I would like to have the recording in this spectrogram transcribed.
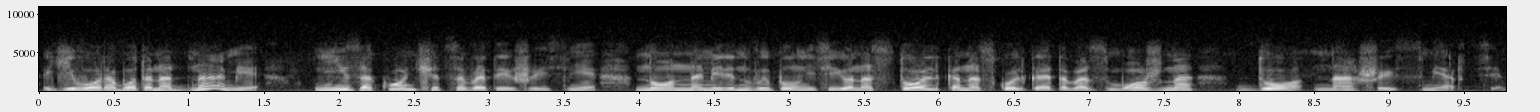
Его работа над нами не закончится в этой жизни, но он намерен выполнить ее настолько, насколько это возможно, до нашей смерти.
